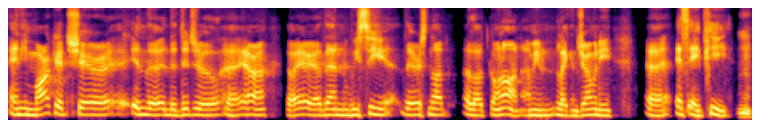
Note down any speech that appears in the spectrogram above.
any market share in the in the digital uh, era or area, then we see there's not a lot going on. I mean, like in Germany, uh, SAP, mm.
